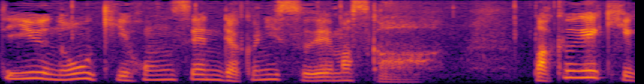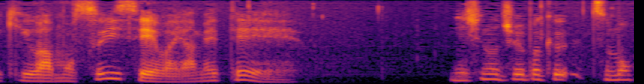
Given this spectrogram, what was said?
ていうのを基本戦略に据えますか。爆撃機はもう水星はやめて、西の重爆積も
